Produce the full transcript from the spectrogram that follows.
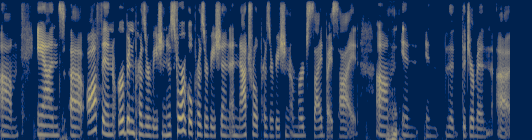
um, and uh, often urban preservation historical preservation and natural preservation emerge side by side um, in in the, the German uh,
